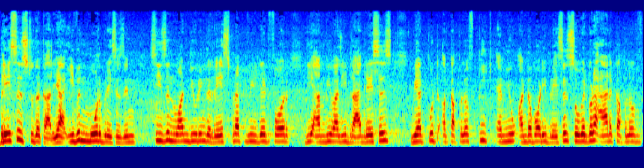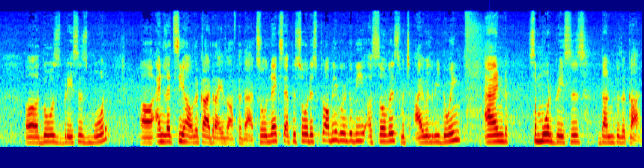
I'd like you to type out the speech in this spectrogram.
braces to the car. Yeah, even more braces. In season one, during the race prep we did for the Aamby Valley drag races, we had put a couple of peak MU underbody braces. So we're going to add a couple of uh, those braces more. Uh, and let's see how the car drives after that. So next episode is probably going to be a service which I will be doing and some more braces done to the car.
